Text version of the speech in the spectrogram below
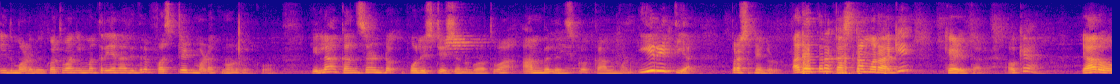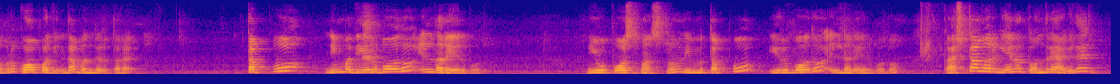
ಇದು ಮಾಡಬೇಕು. ಅಥವಾ ನಿಮ್ಮ ಹತ್ರ ಏನಾದ್ರು ಇದ್ದರೆ ಫಸ್ಟ್ ಏಡ್ ಮಾಡೋಕ್ಕೆ ನೋಡಬೇಕು. ಇಲ್ಲ ಕನ್ಸರ್ನ್ಡ್ ಪೊಲೀಸ್ ಸ್ಟೇಷನ್ಗೋ ಅಥವಾ ಆ್ಯಂಬುಲೆನ್ಸ್ಗೋ ಕಾಲ್ ಮಾಡಿ. ಈ ರೀತಿಯ ಪ್ರಶ್ನೆಗಳು. ಅದೇ ಥರ ಕಸ್ಟಮರ್ ಆಗಿ ಕೇಳ್ತಾರೆ. ಓಕೆ ಯಾರೋ ಒಬ್ಬರು ಕೋಪದಿಂದ ಬಂದಿರ್ತಾರೆ. ತಪ್ಪು ನಿಮ್ಮದು ಇರ್ಬೋದು, ಇಲ್ದನೇ ಇರ್ಬೋದು. ನೀವು ಪೋಸ್ಟ್ ಮಾಸ್ಟ್ರು ನಿಮ್ಮ ತಪ್ಪು ಇರ್ಬೋದು, ಇಲ್ದನೇ ಇರ್ಬೋದು. ಕಸ್ಟಮರ್ಗೆ ಏನೋ ತೊಂದರೆ ಆಗಿದೆ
